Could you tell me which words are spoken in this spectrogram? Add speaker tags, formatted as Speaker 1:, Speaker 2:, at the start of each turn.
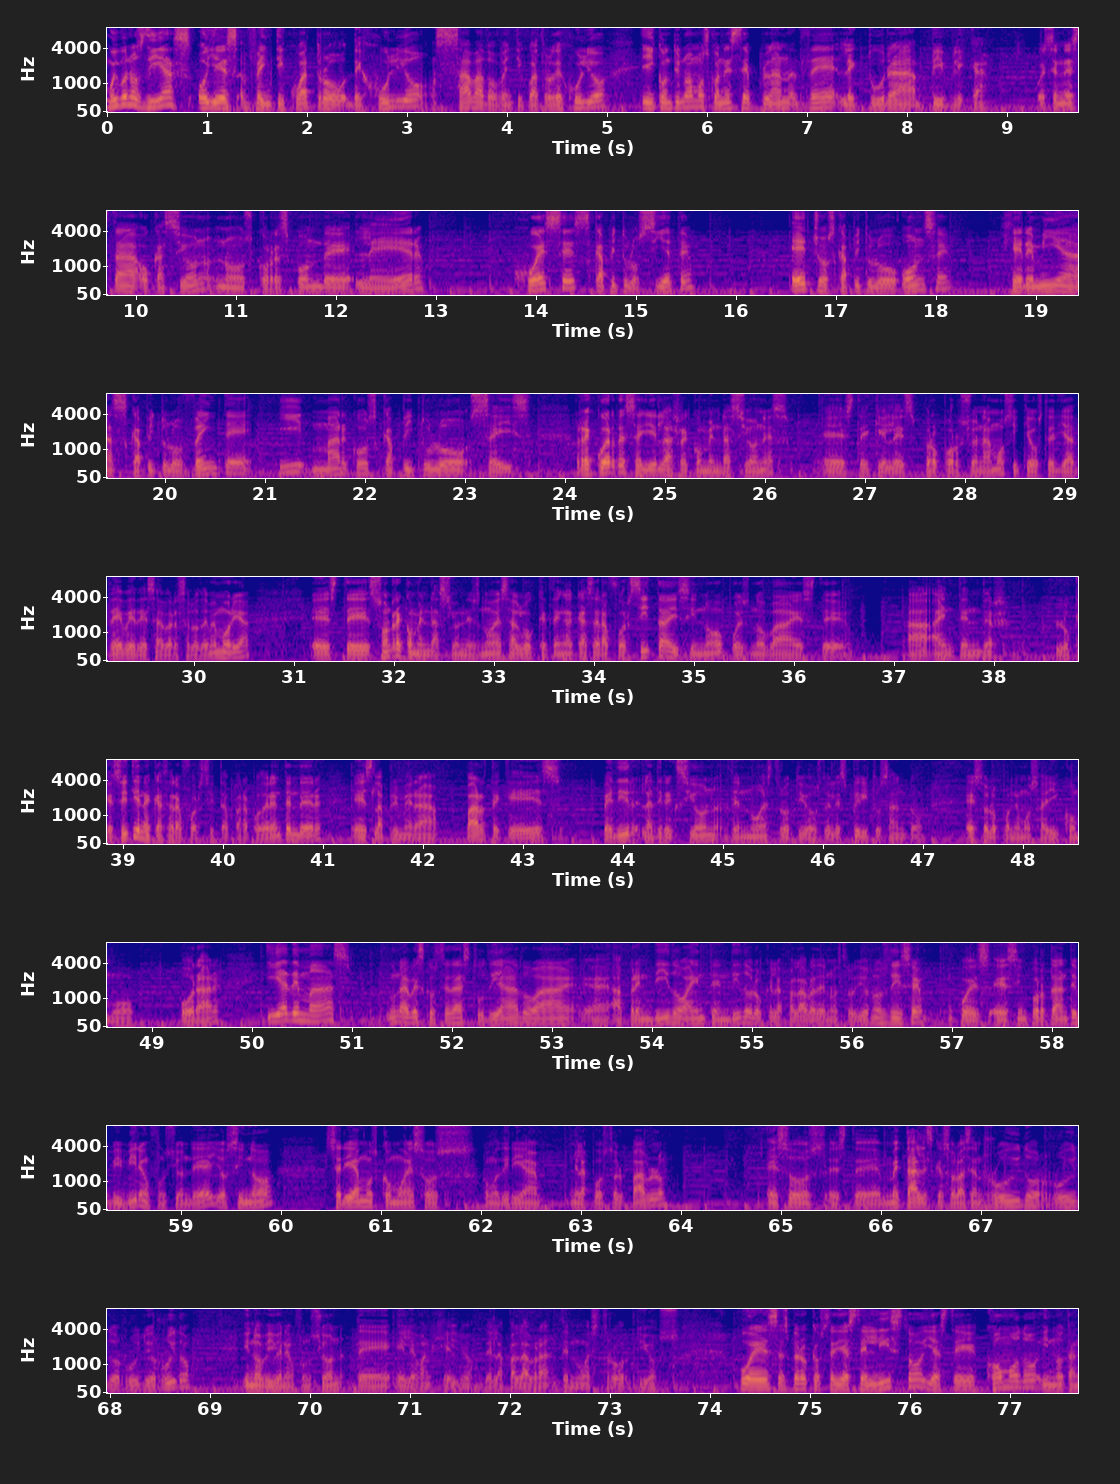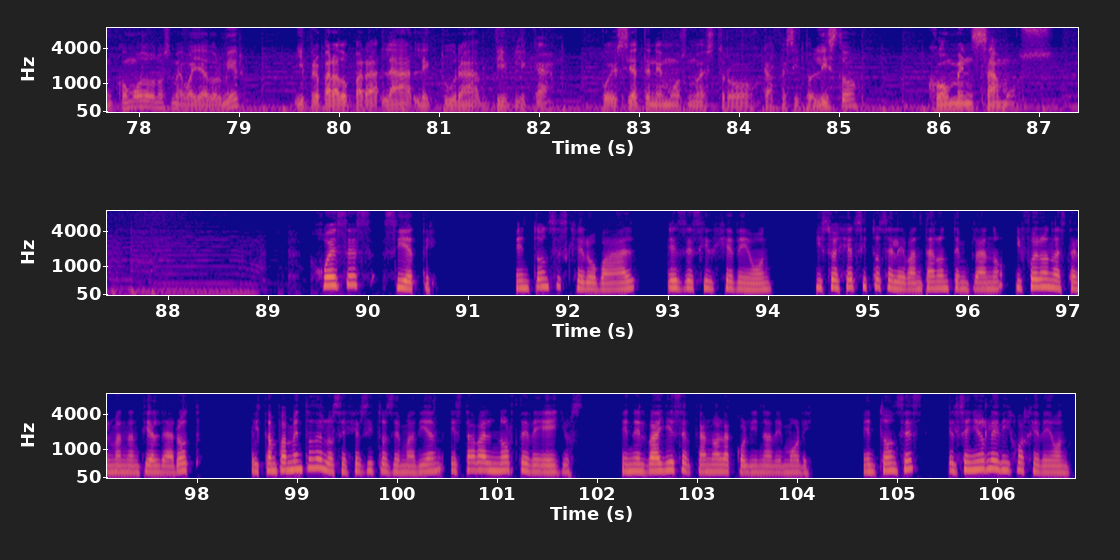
Speaker 1: Muy buenos días, hoy es 24 de julio, sábado 24 de julio, y continuamos con este plan de lectura bíblica. Pues en esta ocasión nos corresponde leer jueces capítulo 7, Hechos capítulo 11, Jeremías capítulo 20 y Marcos capítulo 6. Recuerde seguir las recomendaciones este, que les proporcionamos y que usted ya debe de sabérselo de memoria. Este, son recomendaciones, no es algo que tenga que hacer a fuercita y si no, pues no va este, a, a entender. Lo que sí tiene que hacer a fuercita para poder entender es la primera parte que es pedir la dirección de nuestro Dios, del Espíritu Santo. Eso lo ponemos ahí como orar. Y además una vez que usted ha estudiado, ha eh, aprendido, ha entendido lo que la palabra de nuestro Dios nos dice, pues es importante vivir en función de ello. Si no, seríamos como esos, como diría el apóstol Pablo, esos este, metales que solo hacen ruido, ruido, ruido y ruido y no viven en función del Evangelio, de la palabra de nuestro Dios. Pues espero que usted ya esté listo, ya esté cómodo y no tan cómodo, no se me vaya a dormir y preparado para la lectura bíblica. Pues ya tenemos nuestro cafecito listo. Comenzamos.
Speaker 2: Jueces 7. Entonces Jerobaal, es decir, Gedeón, y su ejército se levantaron temprano y fueron hasta el manantial de Arot. El campamento de los ejércitos de Madián estaba al norte de ellos, en el valle cercano a la colina de More. Entonces el Señor le dijo a Gedeón,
